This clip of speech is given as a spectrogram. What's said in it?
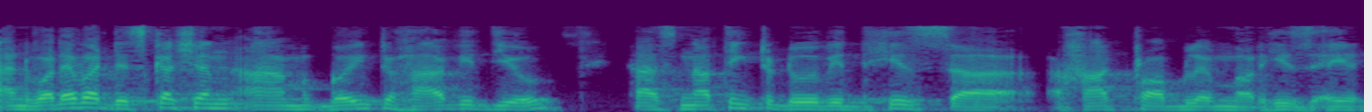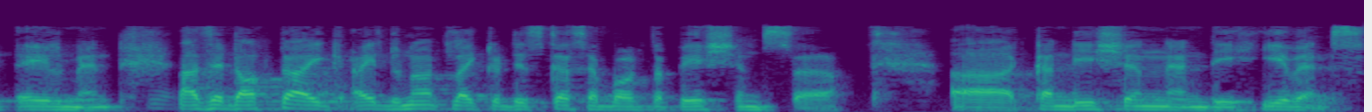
And whatever discussion I'm going to have with you has nothing to do with his uh, heart problem or his ailment. As a doctor, I, I, do not like to discuss about the patient's uh, condition and the events.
